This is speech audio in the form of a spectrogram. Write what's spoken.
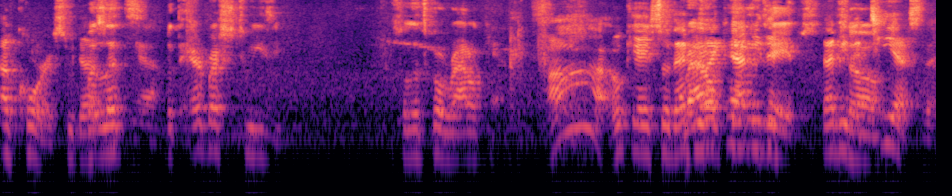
of course. Who but doesn't? let's Yeah. but the airbrush is too easy. So let's go rattle can. Ah, okay. So that'd be like that'd be the, tapes. that'd be So- the TS then.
